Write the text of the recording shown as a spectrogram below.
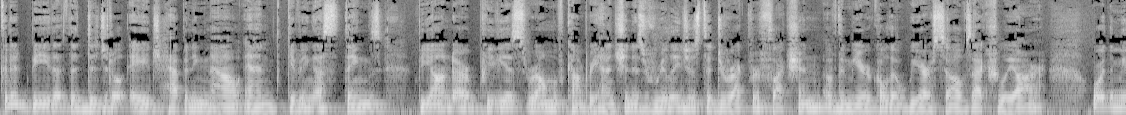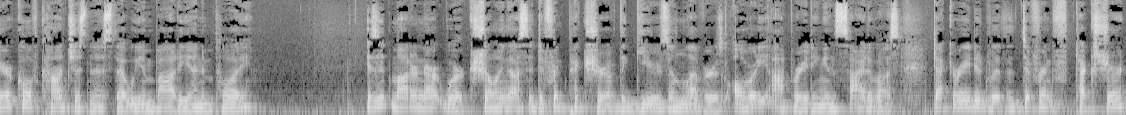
Could it be that the digital age happening now and giving us things beyond our previous realm of comprehension is really just a direct reflection of the miracle that we ourselves actually are, or the miracle of consciousness that we embody and employ? Is it modern artwork showing us a different picture of the gears and levers already operating inside of us, decorated with a different texture,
